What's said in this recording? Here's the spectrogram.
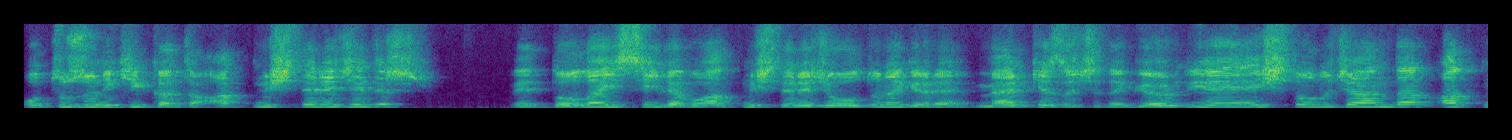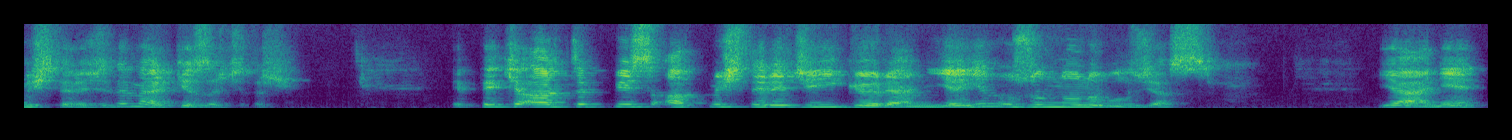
30'un iki katı 60 derecedir ve dolayısıyla bu 60 derece olduğuna göre merkez açıda gördüğü yaya eşit olacağından 60 derece de merkez açıdır. E peki artık biz 60 dereceyi gören yayın uzunluğunu bulacağız. Yani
